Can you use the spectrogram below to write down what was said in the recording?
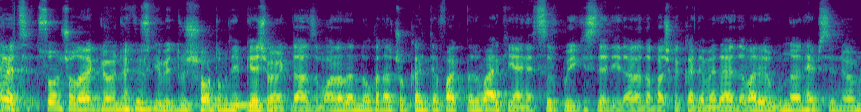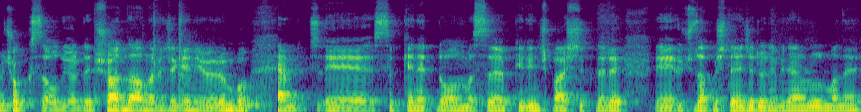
Evet sonuç olarak gördüğünüz gibi duş hortumu deyip geçmemek lazım. Aralarında o kadar çok kalite farkları var ki yani sırf bu ikisi de değil. Arada başka kademeler de var ve bunların hepsinin ömrü çok kısa oluyor. Şu anda alınabilecek en iyi ürün bu. Hem e, sık kenetli olması, pirinç başlıkları, e, 360 derece dönebilen rulmanı,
